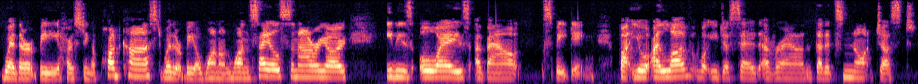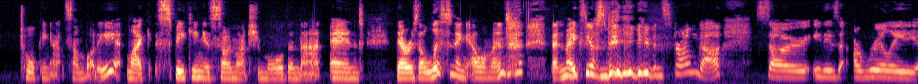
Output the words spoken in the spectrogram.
whether it be hosting a podcast, whether it be a one on one sales scenario, it is always about speaking. But you I love what you just said around that it's not just talking at somebody. Like speaking is so much more than that. And there is a listening element that makes your speaking even stronger. So it is a really,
